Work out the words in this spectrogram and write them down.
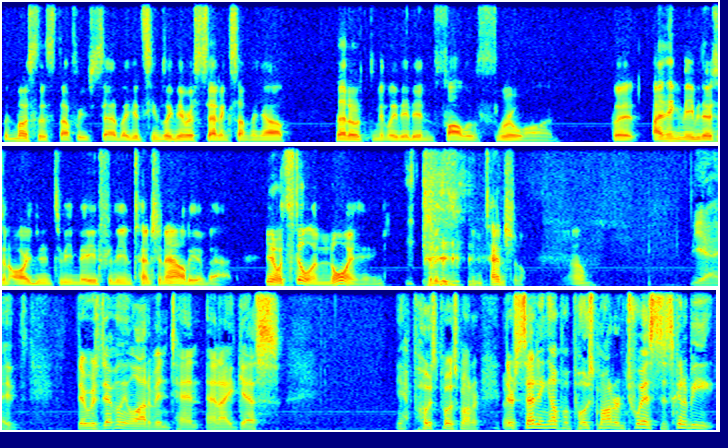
with most of the stuff we've said. Like, it seems like they were setting something up that ultimately they didn't follow through on. But I think maybe there's an argument to be made for the intentionality of that. You know, it's still annoying, but it's intentional. You know? Yeah, it, there was definitely a lot of intent, and I guess, yeah, post postmodern. They're setting up a postmodern twist. It's gonna be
